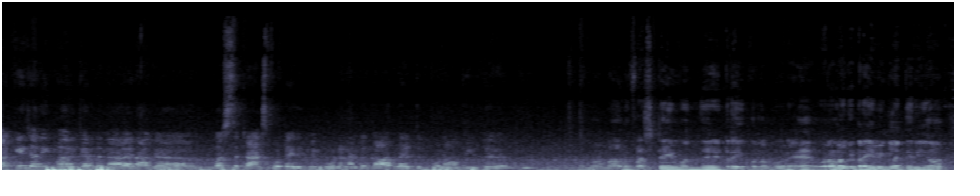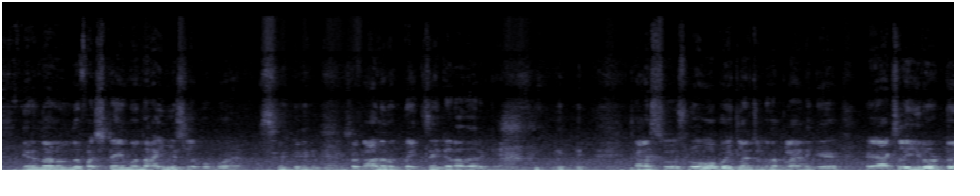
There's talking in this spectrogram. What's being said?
லக்கேஜ் அதிகமாக இருக்கிறதுனால நாங்கள் பஸ் டிரான்ஸ்போர்ட் எதுவுமே போகல. நாங்கள் கார் தான் எடுத்துகிட்டு போகலாம் அப்படின்ட்டு. ஆமாம் நானும் ஃபஸ்ட் டைம் வந்து ட்ரைவ் பண்ண போகிறேன் ஓரளவுக்கு டிரைவிங்லாம் தெரியும். இருந்தாலும் வந்து ஃபஸ்ட் டைம் வந்து ஹைவேஸில் போக போகிறேன் ஸோ நானும் ரொம்ப எக்ஸைட்டடாக தான் இருக்கேன். ஆனால் ஸோ ஸ்லோவாக போய்க்கலாம்னு சொல்லிட்டு தான் planning actually Erode to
